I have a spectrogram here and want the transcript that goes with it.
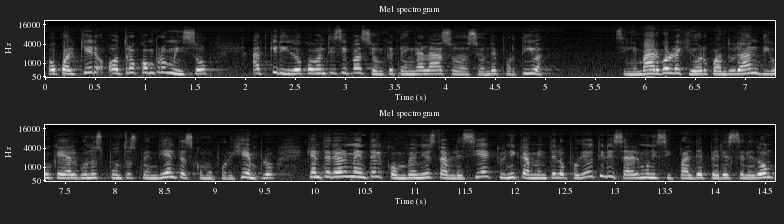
o cualquier otro compromiso adquirido con anticipación que tenga la asociación deportiva sin embargo, el regidor Juan Durán dijo que hay algunos puntos pendientes, como por ejemplo, que anteriormente el convenio establecía que únicamente lo podía utilizar el municipal de Pérez Celedón,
